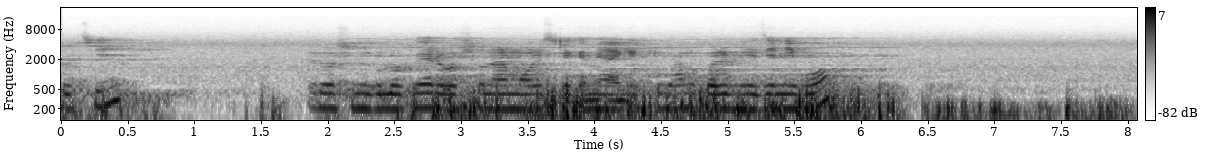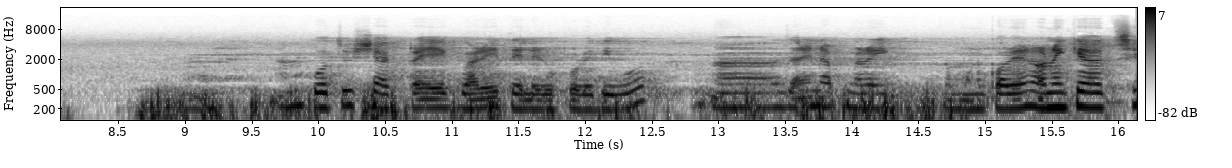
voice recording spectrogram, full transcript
কুচি। রসুনগুলোকে, রসুন আর মরিচটাকে আমি আগে একটু ভালো করে ভেজে নেব। আমি কচুর শাকটা একবারেই তেলের উপরে দিব। জানি না আপনারা কেমন করেন। অনেকে আছে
